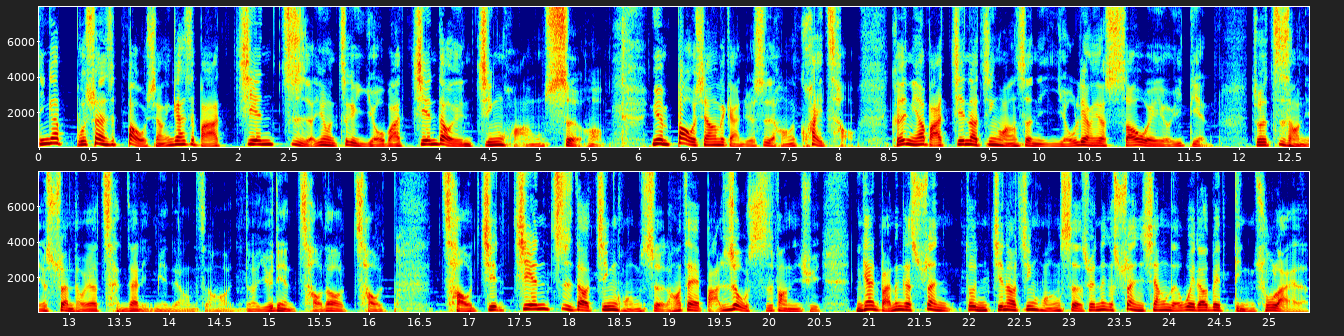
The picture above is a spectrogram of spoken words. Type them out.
应该不算是爆香，应该是把它煎制，用这个油把它煎到有点金黄色哈。因为爆香的感觉是好像快炒，可是你要把它煎到金黄色，你油量要稍微有一点，就是至少你的蒜头要沉在里面这样子哈，有点炒到炒。炒煎煎制到金黄色，然后再把肉丝放进去。你看，把那个蒜都已经煎到金黄色，所以那个蒜香的味道被顶出来了。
